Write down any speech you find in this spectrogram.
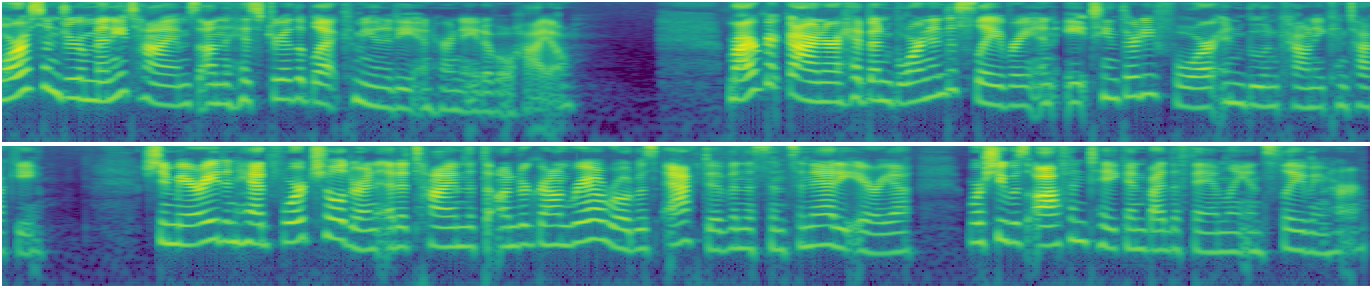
Morrison drew many times on the history of the black community in her native Ohio. Margaret Garner had been born into slavery in 1834 in Boone County, Kentucky. She married and had four children at a time that the Underground Railroad was active in the Cincinnati area, where she was often taken by the family enslaving her.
